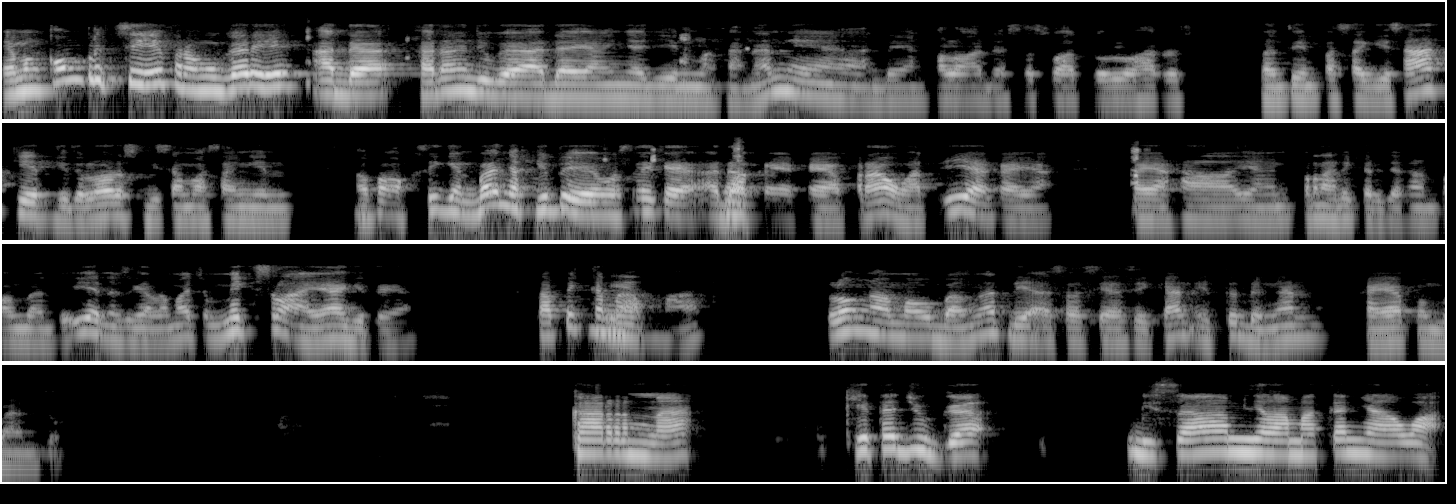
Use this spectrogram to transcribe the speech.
emang komplit sih ya pramugari. ya. Ada kadang juga ada yang nyajiin makanannya, ada yang kalau ada sesuatu lo harus bantuin pas lagi sakit gitu, lo harus bisa masangin apa oksigen. Banyak gitu ya maksudnya kayak ada kayak kayak perawat. Iya kayak kayak hal yang pernah dikerjakan pembantu. Iya dan segala macam. Mix lah ya gitu ya. Tapi kenapa lo nggak mau banget diasosiasikan itu dengan kayak pembantu? Karena kita juga bisa menyelamatkan nyawa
